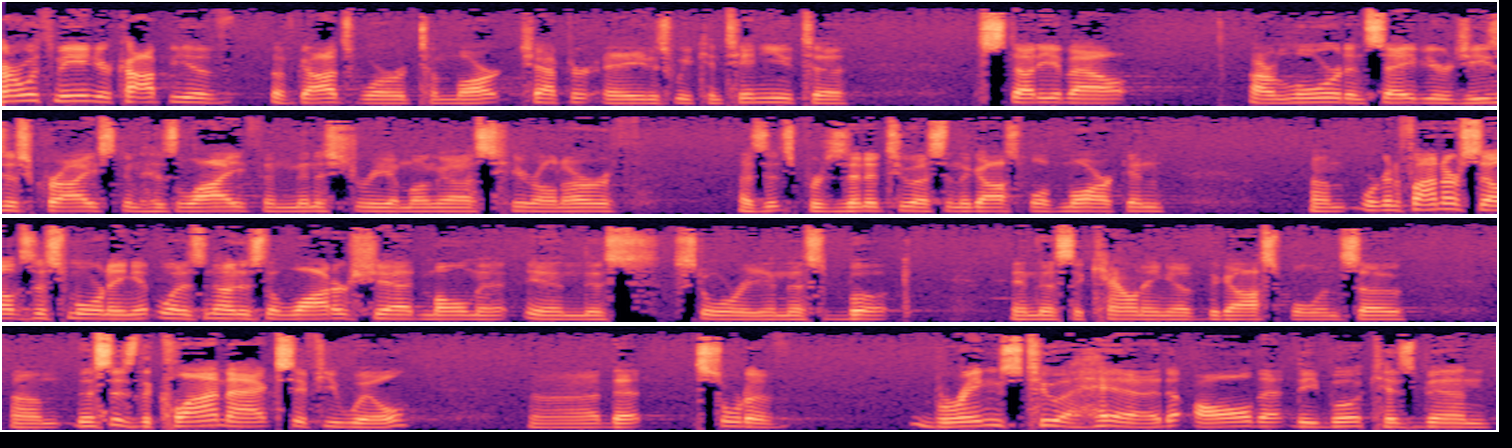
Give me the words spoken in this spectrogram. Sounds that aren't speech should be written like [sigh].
turn with me in your copy of, of God's Word to Mark chapter 8 as we continue to study about our Lord and Savior Jesus Christ and his life and ministry among us here on earth as it's presented to us in the Gospel of Mark. And um, we're going to find ourselves this morning at what is known as the watershed moment in this story, in this book, in this accounting of the Gospel. And so um, this is the climax, if you will, uh, that sort of brings to a head all that the book has been.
